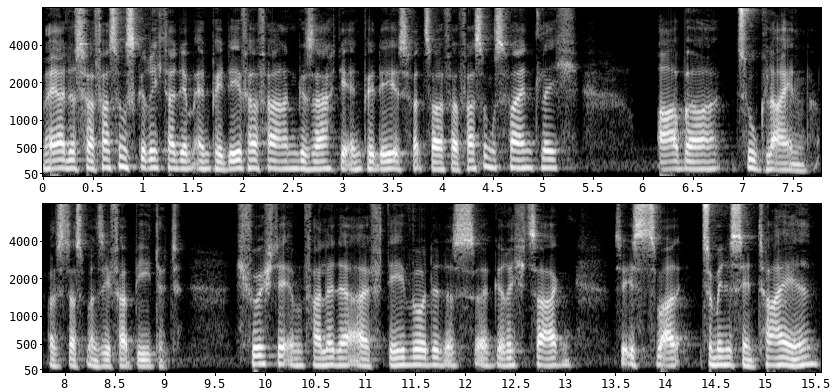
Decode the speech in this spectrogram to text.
Naja, das Verfassungsgericht hat im NPD-Verfahren gesagt, die NPD ist zwar verfassungsfeindlich, aber zu klein, als dass man sie verbietet. Ich fürchte, im Falle der AfD würde das äh, Gericht sagen, sie ist zwar zumindest in Teilen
